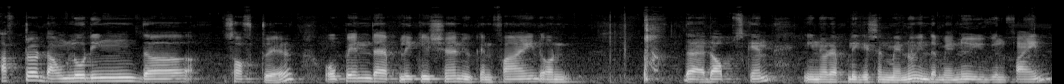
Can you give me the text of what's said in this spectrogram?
After downloading the software, open the application you can find on the Adobe Scan in your application menu. In the menu, you will find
